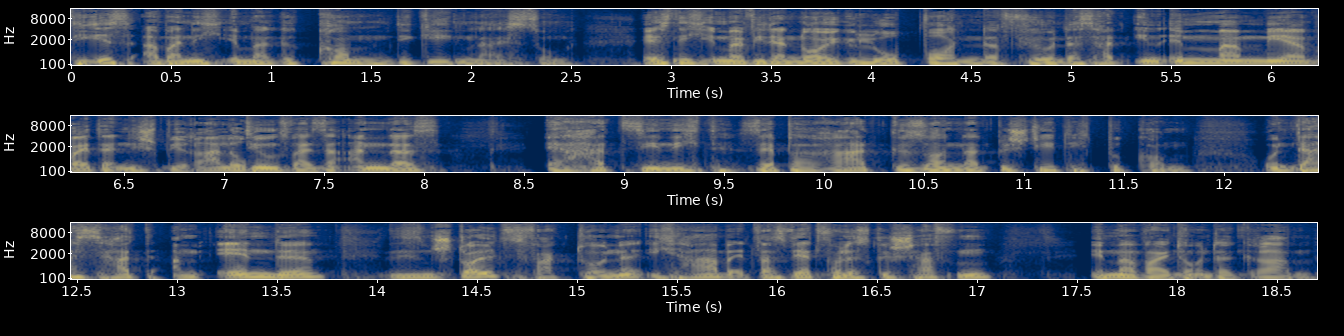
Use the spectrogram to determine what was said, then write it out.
Die ist aber nicht immer gekommen, die Gegenleistung. Er ist nicht immer wieder neu gelobt worden dafür. Und das hat ihn immer mehr weiter in die Spirale, beziehungsweise anders. Er hat sie nicht separat, gesondert bestätigt bekommen. Und das hat am Ende diesen Stolzfaktor, ne? ich habe etwas Wertvolles geschaffen, immer weiter untergraben.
